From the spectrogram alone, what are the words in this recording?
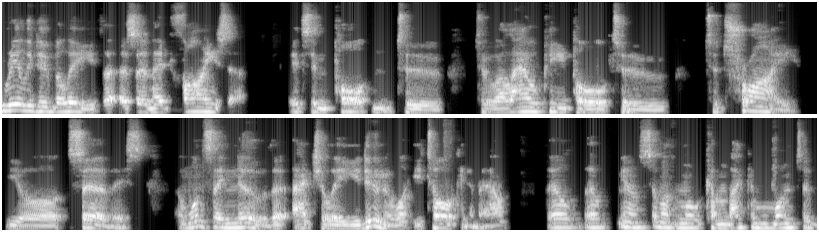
really do believe that as an advisor, it's important to to allow people to to try your service, and once they know that actually you do know what you're talking about, they'll they'll you know some of them will come back and want to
